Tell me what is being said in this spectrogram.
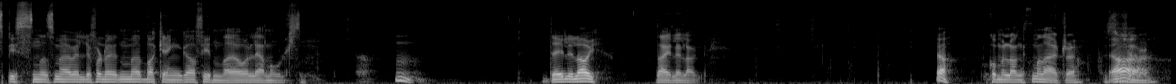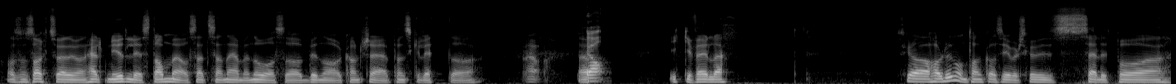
spissene som jeg er veldig fornøyd med. Bakenga, Finne og Lene Olsen. Mm. Deilig lag. Deilig lag. Ja. Kommer langt med det her, tror jeg. Hvis du Ja, kjører. og som sagt så er det jo en helt nydelig stamme å sette seg ned med nå, og så begynne å kanskje pønske litt og Ja. Ja. Ikke feil, det. Skal, har du noen tanker, Sivert? Skal vi se litt på eh,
